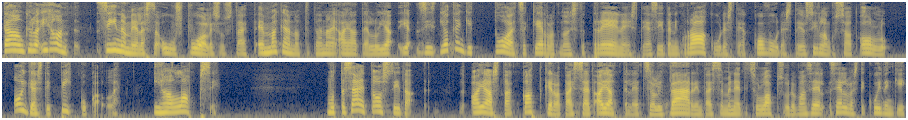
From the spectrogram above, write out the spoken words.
Tämä on kyllä ihan siinä mielessä uusi puolisusta, että en mäkään ole tätä näin ajatellut. Ja, ja siis jotenkin tuo, että sä kerrot noista treeneistä ja siitä niinku raakuudesta ja kovuudesta jo silloin, kun sä oot ollut oikeasti pikkukalle, ihan lapsi. Mutta sä et ole siitä ajasta katkera tai sä et ajattele, että se oli väärin tai sä menetit sun lapsuuden, vaan sel- selvästi kuitenkin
